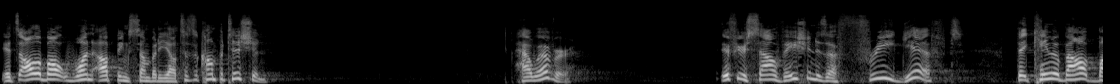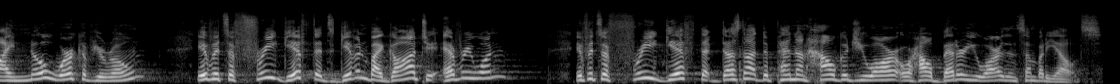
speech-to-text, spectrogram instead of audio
It's all about one upping somebody else. It's a competition. However, if your salvation is a free gift that came about by no work of your own, if it's a free gift that's given by God to everyone, if it's a free gift that does not depend on how good you are or how better you are than somebody else,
